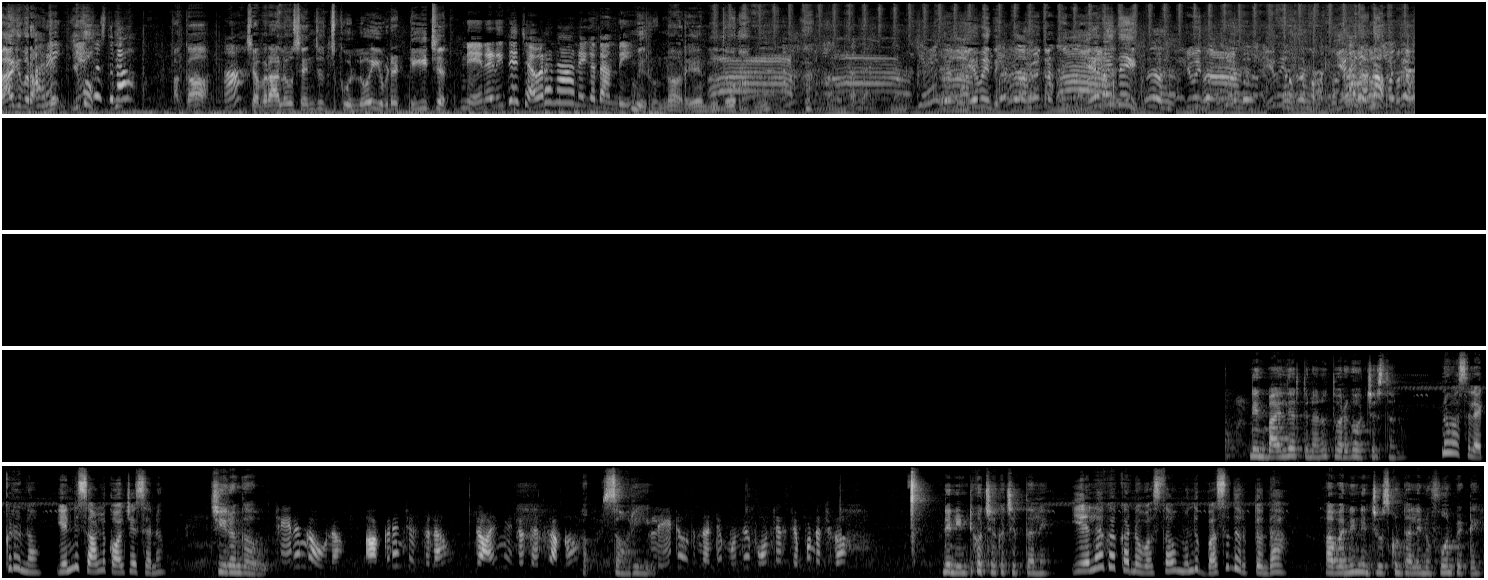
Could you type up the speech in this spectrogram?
బ్యాగ్ ఇవ్వరా? అరే ఏం ఇవ్వు. చేస్తున్నావు అక్క ఆ? చవరాలు సెంట్ జూడ్ స్కూల్లో ఈవిడ టీచర్. నేను అడిగితే చెవరనా అనే కదా అంది. మీరున్నారే మీతో ఏమైంది? ఏమైంది? ఏమైంది? నేను బయలుదేరుతున్నాను త్వరగా వచ్చేస్తాను. నువ్వు అసలు ఎక్కడున్నావు? ఎన్నిసార్లు కాల్ చేశాను? చీరంగావు. చీరంగా అక్కడేం చేస్తున్నావు? టైం ఏంటో తెలుసాక ఆ, సారీ. లేట్ అవుతుందంటే ముందే ఫోన్ చేసి చెప్పుండొచ్చుగా. నేను ఇంటికి వచ్చాక చెప్తాలే. ఎలాగక్క నువ్వు వస్తావు? ముందు బస్సు దొరుకుతుందా? అవన్నీ నేను చూసుకుంటాలే నువ్వు ఫోన్ పెట్టే.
